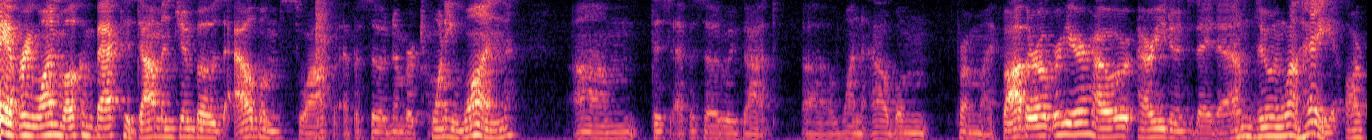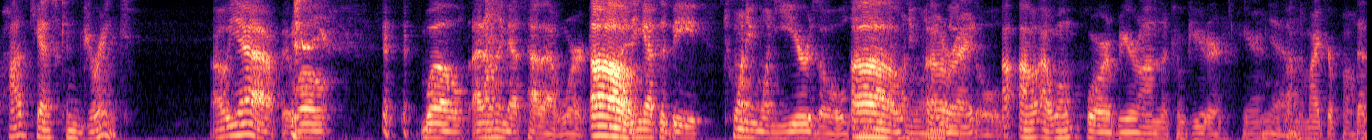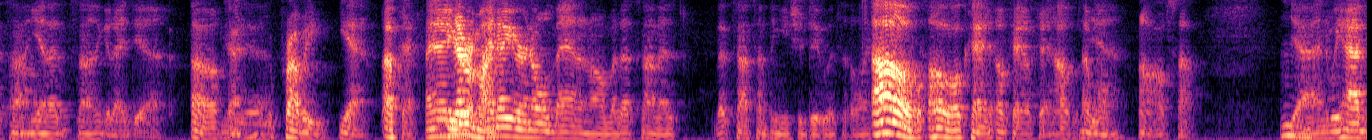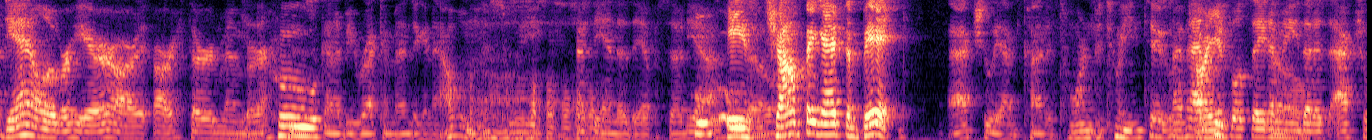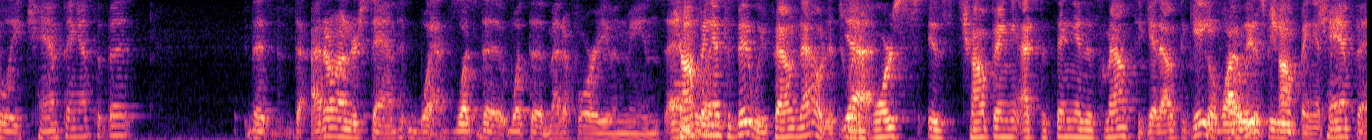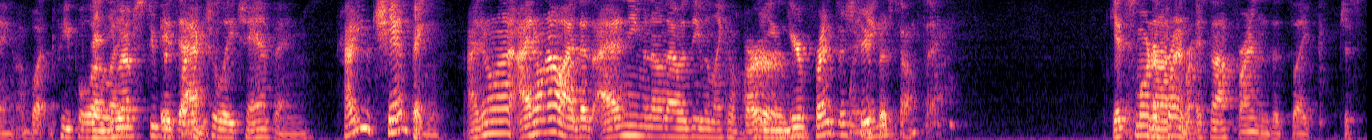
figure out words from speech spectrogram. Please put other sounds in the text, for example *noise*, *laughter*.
Hey everyone, welcome back to Dom and Jimbo's album swap, episode number 21. Um, this episode we've got uh, one album from my father over here. How, how are you doing today, Dad? I'm doing well. Hey, our podcast can drink. oh yeah, well, *laughs* well, I don't think that's how that works. Oh. I think you have to be 21 years old, and Oh, not 21 all weeks right. old. I, I, I won't pour a beer on the computer here Yeah. on the microphone. That's not, yeah, that's not a good idea. Oh, okay. Yeah. Probably, yeah. Okay. I know you're, Never mind. I know you're an old man and all, but that's not a, that's not something you should do with electric. Oh, oh, okay, okay, okay. I'll, I won't. Oh, I'll stop. Yeah, mm-hmm. and we have Daniel over here, our our third member, Who- Who's gonna be recommending an album this oh. week? at the end of the episode. Yeah, He's so- chomping at the bit. Actually, I'm kind of torn *laughs* between two. I've had Are you? people say to me that it's actually champing at the bit. That, that I don't understand what That's- what the what the metaphor even means. And chomping like, at the bit. We found out it's Yeah. when a horse is chomping at the thing in his mouth to get out the gate. So why would it it is be chomping at the champing? But people Then are you like, have stupid it's friends. actually champing. How are you champing? I don't I don't know. I that, I didn't even know that was even like a verb. Your friends are Winning stupid. something. Get It's smarter not fr- friends. it's not friends. It's like just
